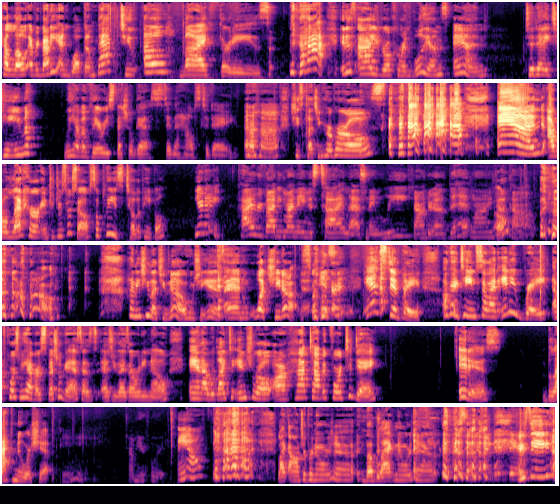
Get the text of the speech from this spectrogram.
Hello, everybody, and welcome back to Oh My 30s. it is I, your girl Corinne Williams, and today, team, we have a very special guest in the house today. Uh huh. She's clutching her pearls. and I will let her introduce herself, so please tell the people your name. Hi, everybody. My name is Ty, last name Lee, founder of theheadline.com. Oh. Honey, she lets you know who she is and what she does. Uh, instantly. Instantly. Okay, team. So at any rate, of course, we have our special guest, as as you guys already know. And I would like to intro our hot topic for today. It is black newership. Mm, I'm here for it. And like entrepreneurship, but black newership. what you did there. You see?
